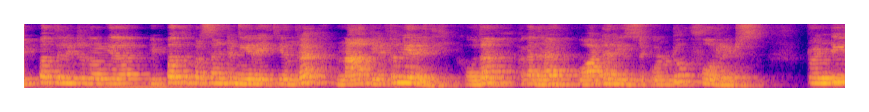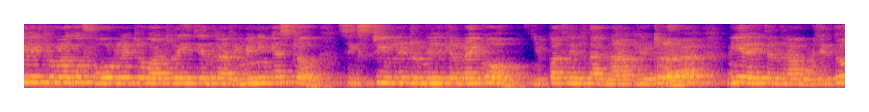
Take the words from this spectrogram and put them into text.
ಇಪ್ಪತ್ತು ಲೀಟರ್ದೊಳಗೆ ಇಪ್ಪತ್ತು ಪರ್ಸೆಂಟ್ ನೀರು ಐತಿ ಅಂದ್ರೆ ನಾಲ್ಕು ಲೀಟರ್ ನೀರೈತಿ. ಹೌದಾ? ಹಾಗಾದ್ರೆ water is equal to four litres twenty litre ಒಳಗೆ ಫೋರ್ ಲೀಟರ್ ವಾಟರ್ ಐತಿ ಅಂದ್ರೆ ರಿಮೈನಿಂಗ್ ಎಷ್ಟು? ಸಿಕ್ಸ್ಟೀನ್ ಲೀಟರ್ ಮಿಲ್ಕ್ ಇರಬೇಕು. ಇಪ್ಪತ್ತು ಲೀಟರ್ದಾಗ ನಾಲ್ಕು ಲೀಟರ್ ನೀರು ಐತಿ ಅಂದ್ರೆ ಉಳಿದಿದ್ದು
